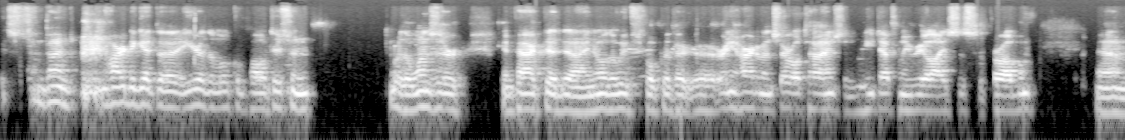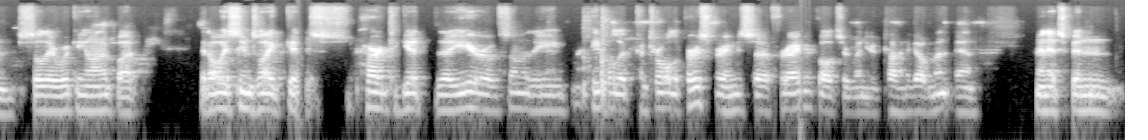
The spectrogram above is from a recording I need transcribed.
it's sometimes hard to get the ear of the local politician or the ones that are impacted. Uh, I know that we've spoken with uh, Ernie Hardeman several times, and he definitely realized this is a problem. Um, so they're working on it, but it always seems like it's hard to get the ear of some of the people that control the purse strings uh, for agriculture when you're talking to government. And and it's been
